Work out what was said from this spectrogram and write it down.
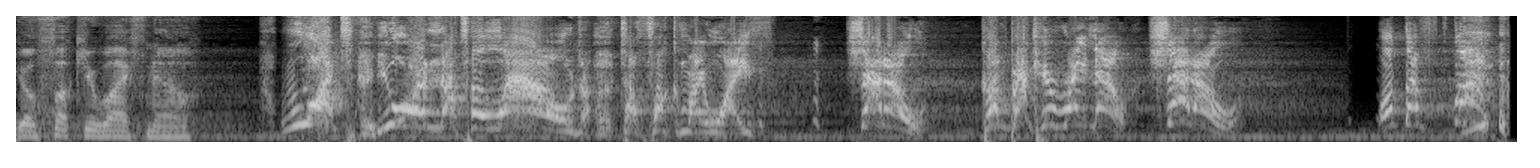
Go fuck your wife now. What? You are not allowed to fuck my wife! Shadow! Come back here right now! Shadow! What the fuck?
